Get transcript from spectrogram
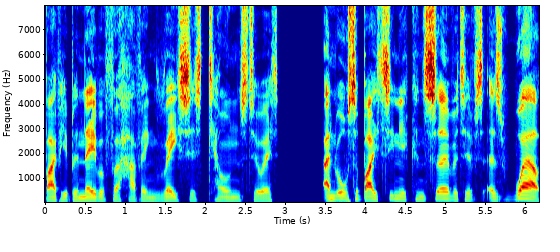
by people in Labour for having racist tones to it, and also by senior Conservatives as well.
